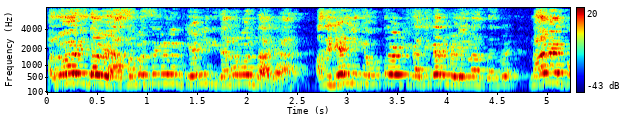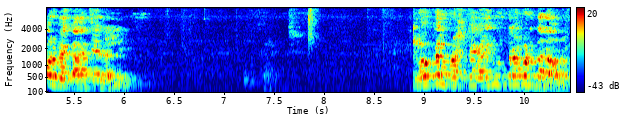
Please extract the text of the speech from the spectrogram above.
ಹಲವಾರು ಇದಾವೆ ಆ ಸಮಸ್ಯೆಗಳನ್ನು ಕೇಳಲಿಕ್ಕೆ ಜನ ಬಂದಾಗ ಅದು ಹೇಳಲಿಕ್ಕೆ ಉತ್ತರ ಹೇಳಲಿಕ್ಕೆ ಅಧಿಕಾರಿಗಳಿಲ್ಲ ಅಂತಂದ್ರೆ ನಾವೇ ಕೊಡ್ಬೇಕು ಆ ಚೇರಲ್ಲಿ ಲೋಕಲ್ ಪ್ರಶ್ನೆಗಳಿಗೆ ಉತ್ತರ ಕೊಡ್ತಾರೆ ಅವರು.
